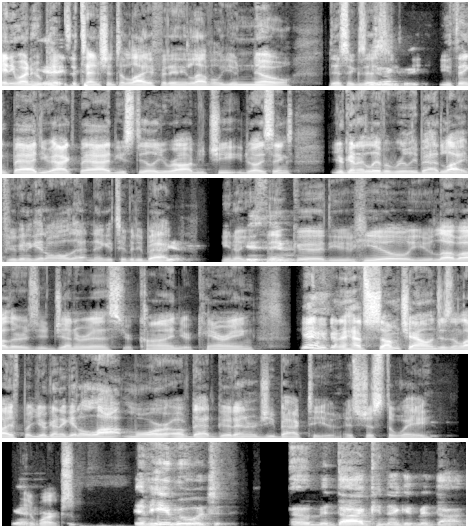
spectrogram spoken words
anyone who pays attention to life at any level, you know this exists. Exactly. You, you think bad, you act bad, you steal, you rob, you cheat, you do all these things. You're going to live a really bad life. You're going to get all that negativity back. Yeah you know you it, think it, good you heal you love others you're generous you're kind you're caring yeah, yeah. you're going to have some challenges in life but you're going to get a lot more of that good energy back to you it's just the way yeah. it works in hebrew it's uh, medad keneged medad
